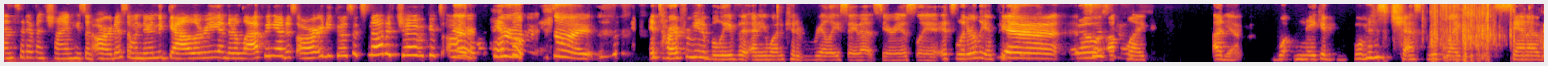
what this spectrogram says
sensitive and shy and he's an artist and when they're in the gallery and they're laughing at his art and he goes, It's not a joke, it's art. We're- It's art. It's hard for me to believe that anyone could really say that seriously. It's literally a picture Yeah. so of like a Yeah. wo- naked woman's chest with like Santa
